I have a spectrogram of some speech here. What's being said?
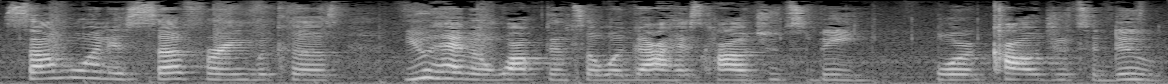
Someone is suffering because you haven't walked into what God has called you to be or called you to do.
